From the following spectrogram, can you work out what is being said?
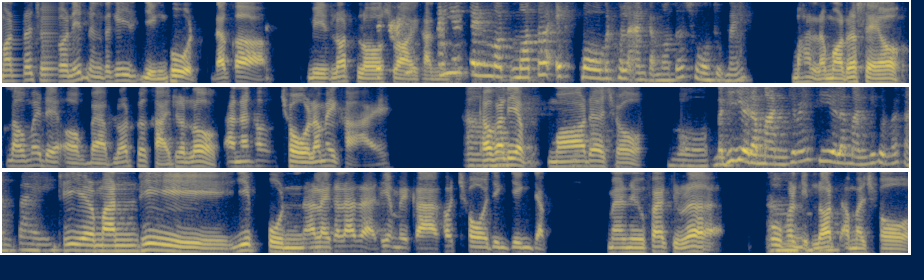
มอเตอร์โชว์นิดหนึ่งตะกี้หญิงพูด แล้วก็มีรถโรลส์รอยคันหอันนึ่งนี้เป็นมอเตอร์เอ็กซ์โปมันคนละอันกับมอเตอร์โชว์ถูกไหม บ้านเรา motor sale เราไม่ได้ออกแบบรถเพื่อขายทั่วโลก อันนั้นเขาโชว์แล้วไม่ขายอ๋อเขาก็เรียกมอเตอร์โชว์โอ้เหมือนที่เยอรมันใช่ไหมที่เยอรมันที่คุณวสันต์ไป ที่เยอรมันที่ญี่ปุ่นอะไรก็แล้วแต่ที่อเมริกาเขาโชว์จริง ๆ จาก manufacturer ผู้ผลิตรถเอามาโชว์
